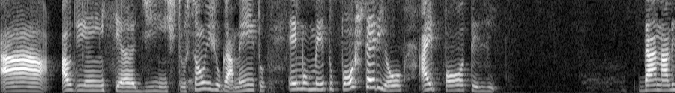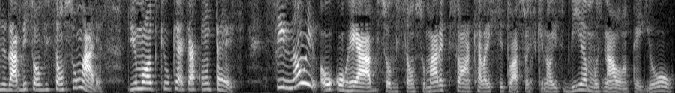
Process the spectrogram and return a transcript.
a audiência de instrução e julgamento em momento posterior à hipótese da análise da absolvição sumária. De modo que o que é que acontece? Se não ocorrer a absolvição sumária, que são aquelas situações que nós víamos na aula anterior,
